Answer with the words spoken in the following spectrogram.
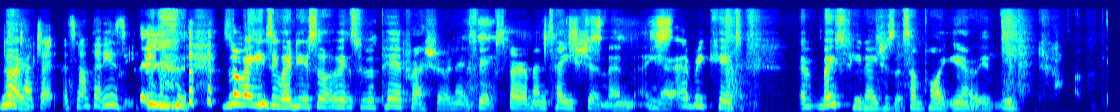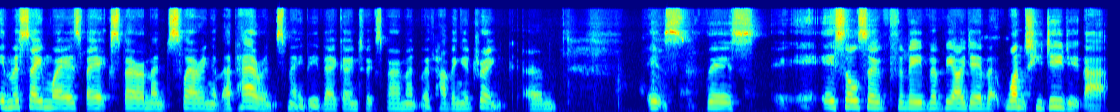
don't no. touch it. It's not that easy. It's not that easy when you sort of it's with the peer pressure and it's the experimentation and you know every kid most teenagers at some point you know it would in the same way as they experiment swearing at their parents maybe they're going to experiment with having a drink. Um, it's this it's also for me the, the idea that once you do do that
